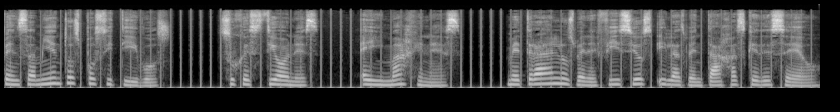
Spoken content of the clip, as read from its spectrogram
Pensamientos positivos, sugestiones e imágenes me traen los beneficios y las ventajas que deseo.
